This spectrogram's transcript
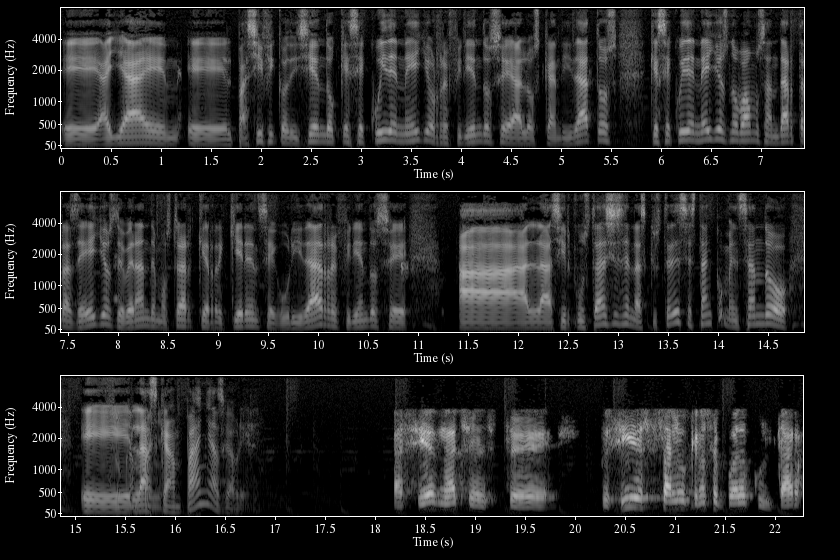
eh, allá en eh, el Pacífico, diciendo que se cuiden ellos, refiriéndose a los candidatos, que se cuiden ellos, no vamos a andar tras de ellos, deberán demostrar que requieren seguridad, refiriéndose a las circunstancias en las que ustedes están comenzando eh, las campaña. campañas, Gabriel. Así es, Nacho, este pues sí es algo que no se puede ocultar,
